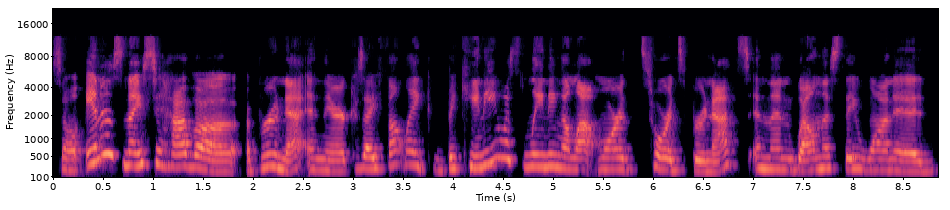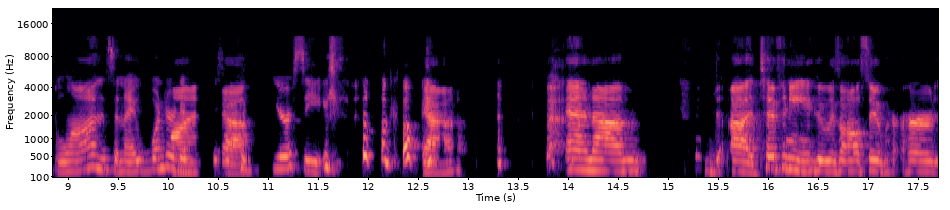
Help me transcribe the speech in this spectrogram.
so Anna's nice to have a, a brunette in there because I felt like bikini was leaning a lot more towards brunettes, and then wellness they wanted blondes, and I wondered Blonde, if yeah. a conspiracy. yeah, and um, uh, Tiffany, who was also her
